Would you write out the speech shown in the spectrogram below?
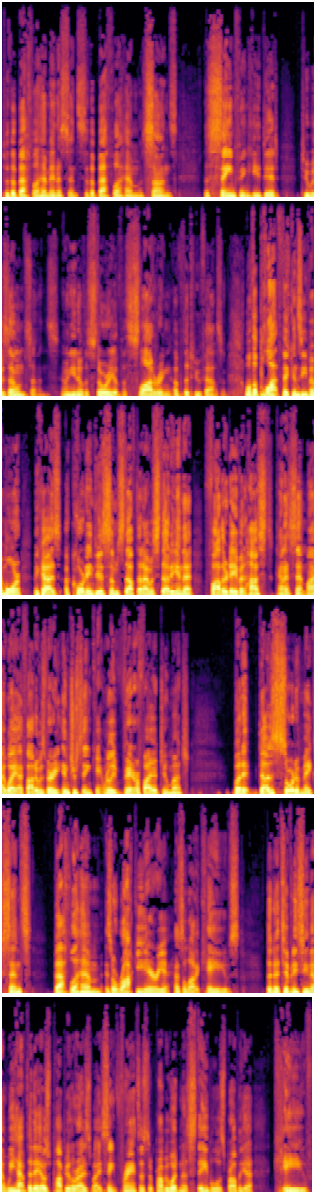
to the Bethlehem innocents, to the Bethlehem sons? The same thing he did to his own sons. I mean, you know the story of the slaughtering of the 2000. Well, the plot thickens even more because, according to some stuff that I was studying that Father David Hust kind of sent my way, I thought it was very interesting. Can't really verify it too much, but it does sort of make sense. Bethlehem is a rocky area, has a lot of caves. The nativity scene that we have today was popularized by St. Francis. It probably wasn't a stable, it was probably a cave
